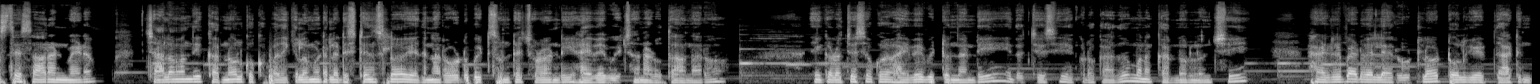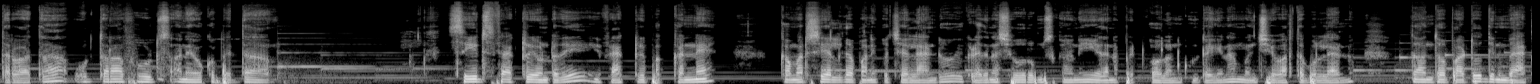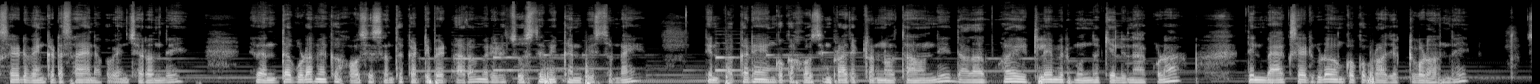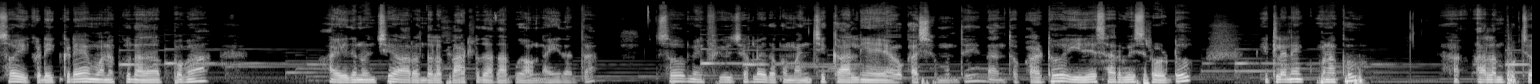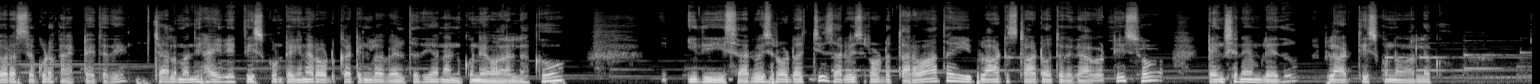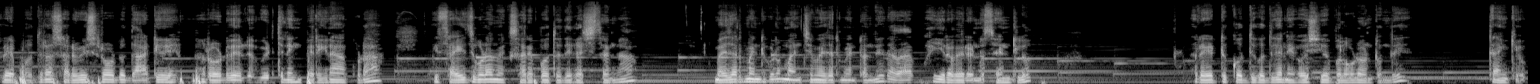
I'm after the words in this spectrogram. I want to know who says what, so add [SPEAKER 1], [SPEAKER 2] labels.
[SPEAKER 1] నమస్తే sir and madam. చాలామంది కర్నూలుకు ఒక పది కిలోమీటర్ల డిస్టెన్స్లో ఏదైనా రోడ్డు బిట్స్ ఉంటే చూడండి హైవే బిట్స్ అని అడుగుతా ఉన్నారు. ఇక్కడ వచ్చేసి ఒక హైవే బిట్ ఉందండి. ఇది వచ్చేసి ఎక్కడో కాదు మన కర్నూలు నుంచి హైదరాబాద్ వెళ్ళే రూట్లో టోల్ గేట్ దాటిన తర్వాత ఉత్తరా ఫుడ్స్ అనే ఒక పెద్ద సీడ్స్ ఫ్యాక్టరీ ఉంటుంది. ఈ ఫ్యాక్టరీ పక్కనే కమర్షియల్గా పనికొచ్చే ల్యాండ్. ఇక్కడ ఏదైనా షోరూమ్స్ కానీ ఏదైనా పెట్టుకోవాలనుకుంటే గిన మంచి వర్తబుల్ ల్యాండ్. దాంతోపాటు దీని బ్యాక్ సైడ్ వెంకటసాయి అని అనే ఒక వెంచర్ ఉంది. ఇదంతా కూడా మీకు హౌసెస్ అంతా కట్టి పెట్టినారు. మీరు ఇది చూస్తే మీకు కనిపిస్తున్నాయి. దీని పక్కనే ఇంకొక హౌసింగ్ ప్రాజెక్ట్ రన్ అవుతా ఉంది. దాదాపుగా ఇట్లే మీరు ముందుకు వెళ్ళినా కూడా దీని బ్యాక్ సైడ్ కూడా ఇంకొక ప్రాజెక్ట్ కూడా ఉంది. సో ఇక్కడ ఇక్కడే మనకు దాదాపుగా ఐదు నుంచి ఆరు వందల ప్లాట్లు దాదాపుగా ఉన్నాయి ఇదంతా. సో మీకు ఫ్యూచర్లో ఇది ఒక మంచి కాలనీ అయ్యే అవకాశం ఉంది. దాంతోపాటు ఇదే సర్వీస్ రోడ్డు ఇట్లనే మనకు అలంపూర్ చౌరస్తా కూడా కనెక్ట్ అవుతుంది చాలామంది హైవే తీసుకుంటే గిన రోడ్ కటింగ్లో వెళ్తుంది అని అనుకునే వాళ్ళకు ఇది సర్వీస్ రోడ్ వచ్చి సర్వీస్ రోడ్ తర్వాత ఈ ప్లాట్ స్టార్ట్ అవుతుంది కాబట్టి సో టెన్షన్ ఏం లేదు. ప్లాట్ తీసుకున్న వాళ్ళకు రేపు పొద్దున సర్వీస్ రోడ్డు దాటి రోడ్ విడతలింగ్ పెరిగినా కూడా ఈ సైజు కూడా మీకు సరిపోతుంది ఖచ్చితంగా. మెజర్మెంట్ కూడా మంచి మెజర్మెంట్ ఉంది. దాదాపు ఇరవై రెండు సెంట్లు. రేటు కొద్ది కొద్దిగా నెగోషియబుల్ కూడా ఉంటుంది. Thank you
